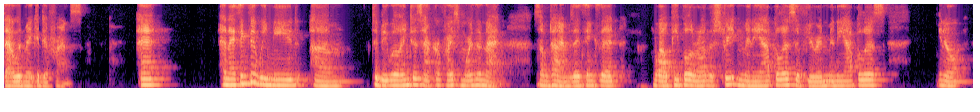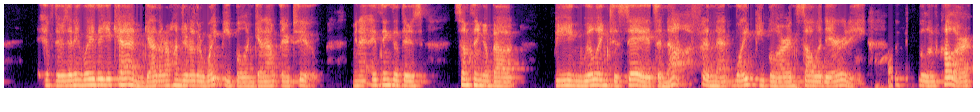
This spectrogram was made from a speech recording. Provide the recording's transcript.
that would make a difference. And and I think that we need um, to be willing to sacrifice more than that sometimes. I think that while people are on the street in Minneapolis, if you're in Minneapolis, you know, if there's any way that you can, gather a hundred other white people and get out there too. I mean, I, I think that there's something about being willing to say it's enough and that white people are in solidarity with people of color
